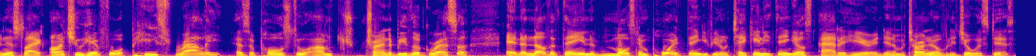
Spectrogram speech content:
And it's like, aren't you here for a peace rally as opposed to I'm tr- trying to be the aggressor? And another thing, the most important thing, if you don't take anything else out of here, and then I'm going to turn it over to Joe, is this.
